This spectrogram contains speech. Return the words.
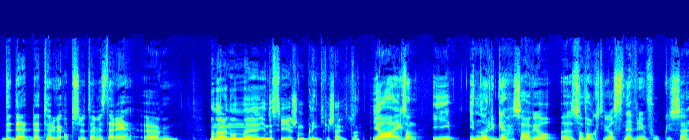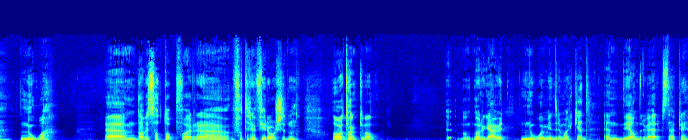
det, det, det, tør vi absolutt å investere i. Um, Men er det noen uh, industrier som blinker seg ut, da? Ja, ikke sant. I, i Norge så, jo, uh, så, valgte vi å snevre inn fokuset noe. Um, da vi satte opp for, uh, for tre-fire år siden. Da var tanken at Norge er jo et noe mindre marked enn de andre vi er representert i.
